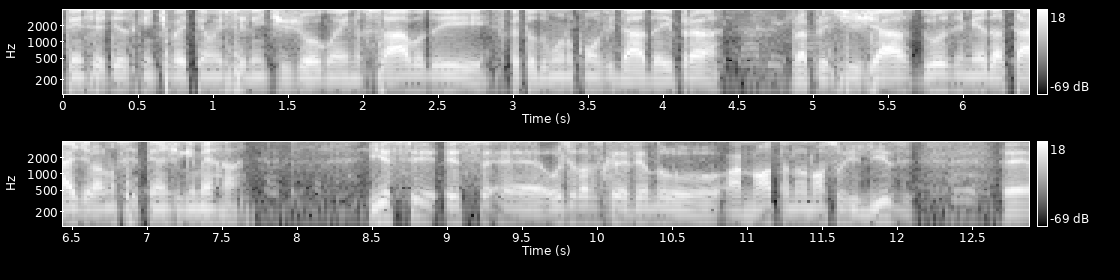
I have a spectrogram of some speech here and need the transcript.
tenho certeza que a gente vai ter um excelente jogo aí no sábado e fica todo mundo convidado aí para prestigiar às duas e meia da tarde lá no Citan de Guimerá. E esse, esse é, hoje eu estava escrevendo a nota, né, o nosso release, é,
